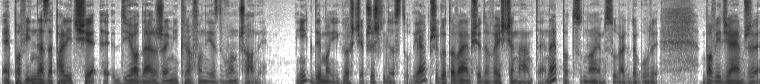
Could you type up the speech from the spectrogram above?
e, powinna zapalić się e, dioda, że mikrofon jest włączony. I gdy moi goście przyszli do studia, przygotowałem się do wejścia na antenę, podsunąłem suwak do góry, bo wiedziałem, że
